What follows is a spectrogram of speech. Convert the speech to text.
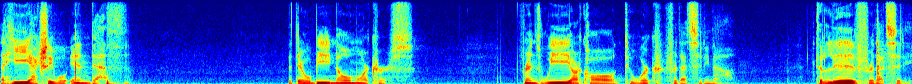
that He actually will end death, that there will be no more curse. Friends, we are called to work for that city now, to live for that city.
